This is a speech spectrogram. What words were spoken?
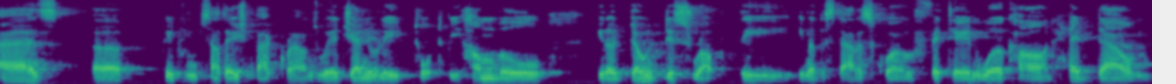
as uh, people from South Asian backgrounds, we're generally taught to be humble, you know, don't disrupt the, you know, the status quo, fit in, work hard, head down.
